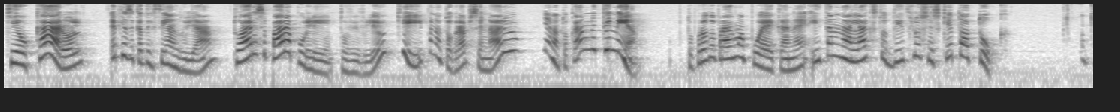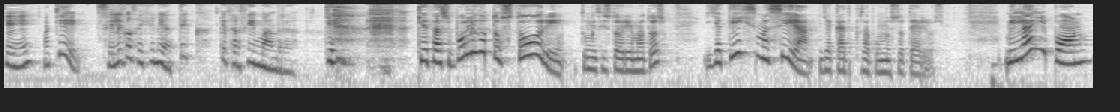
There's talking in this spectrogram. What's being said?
και ο Κάρολ έπιασε κατευθείαν δουλειά, του άρεσε πάρα πολύ το βιβλίο και είπε να το γράψει σενάριο για να το κάνουν ταινία. Το πρώτο πράγμα που έκανε ήταν να αλλάξει τον τίτλο σε σκέτο Ατούκ. OK. Okay. Σε λίγο θα γίνει ένα τικ και θα έρθει η μάντρα. Και, και θα σου πω λίγο το story του μυθιστορήματος, γιατί έχει σημασία για κάτι που θα πούμε στο τέλος. Μιλάει λοιπόν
